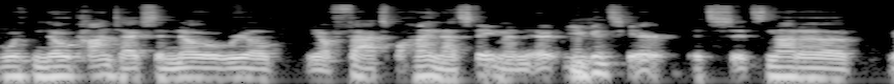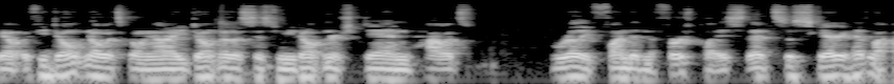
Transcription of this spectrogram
with no context and no real you know facts behind that statement, uh, you get scared. It's it's not a you know if you don't know what's going on, you don't know the system, you don't understand how it's really funded in the first place. That's a scary headline.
